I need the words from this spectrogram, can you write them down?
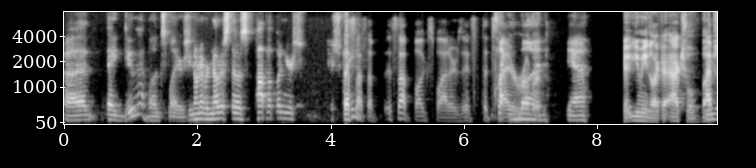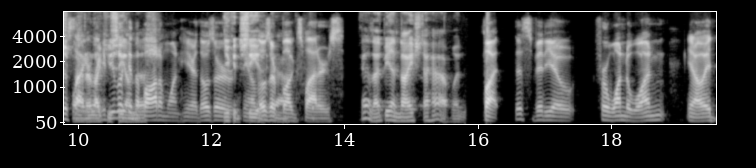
Uh, they do have bug splatters. You don't ever notice those pop up on your, your screen? That's not the. It's not bug splatters. It's the it's tire like rubber. Yeah. Yeah, you mean like an actual bug I'm just splatter, like, like, if you, you look in the bottom one here, those are you can you see know, those are yeah. bug splatters. Yeah, that'd be a nice to have. When... But this video for one to one, you know, it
